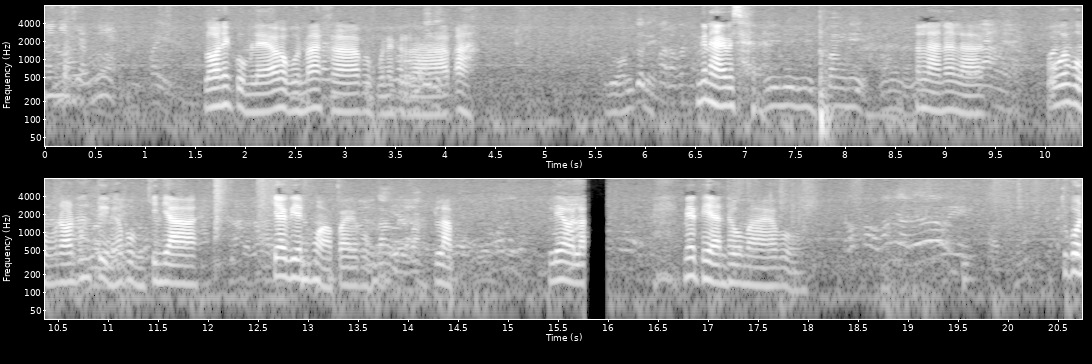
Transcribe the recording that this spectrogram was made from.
นี่นี่เสียงนี่รอในกลุ่มแล้วขอบคุณมากครับ ขอบคุณนะครับอะหลวมตัวนี้เงินหายไปใส่นี่นี่นี่ฟังนี่ฟังนี่น่ารักน่ารักโอ้ยผมนอนเพิ่งตื่นครับ ผมกินยา แก้เวียนหัวไปผมตั้งไหนวะหลับเลี้ยวแล้วแม่แพนโทรมาครับผม ทุกคน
